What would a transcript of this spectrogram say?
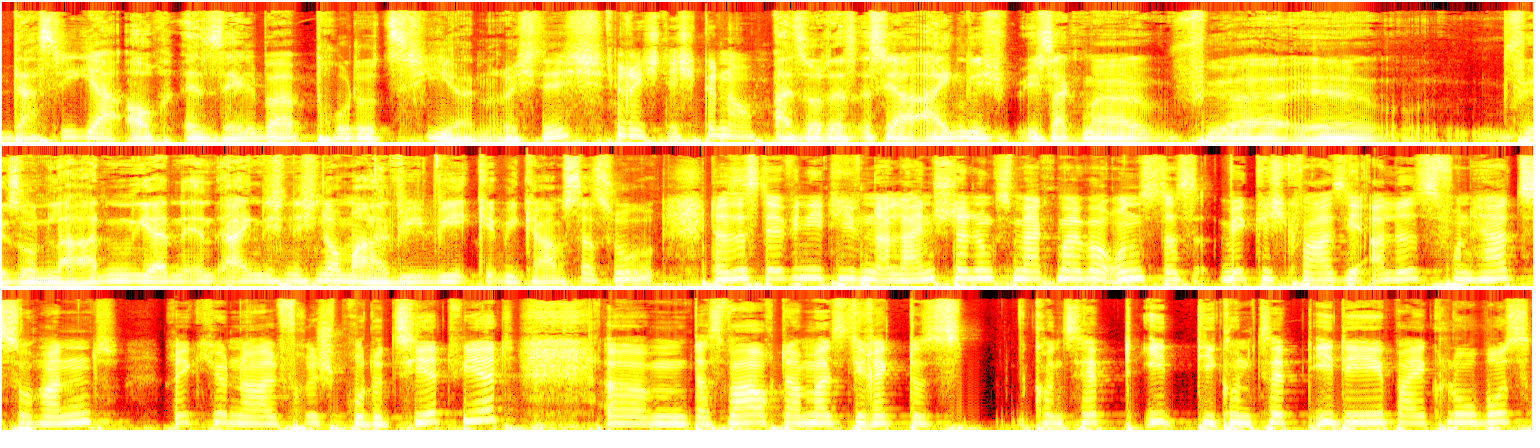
dass Sie ja auch äh, selber produzieren, richtig? Richtig, genau. Also das ist ja eigentlich, ich sag mal, für, äh, für so einen Laden ja eigentlich nicht normal. Wie, wie, wie kam es dazu? Das ist definitiv ein Alleinstellungsmerkmal bei uns, dass wirklich quasi alles von Herz zu Hand regional frisch produziert wird. Ähm, das war auch damals direkt das Konzept, die Konzeptidee bei Globus,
